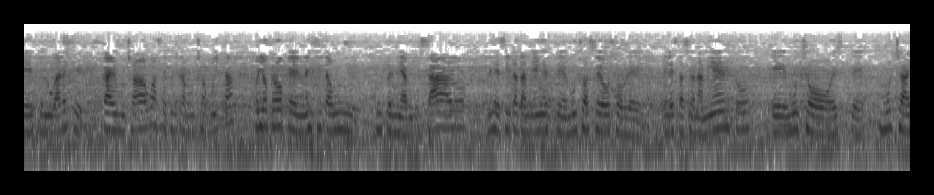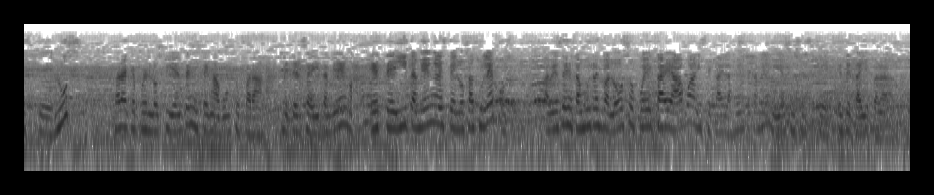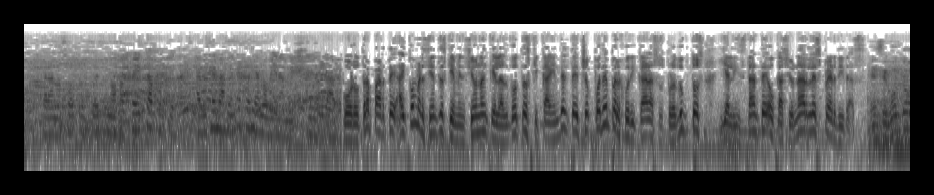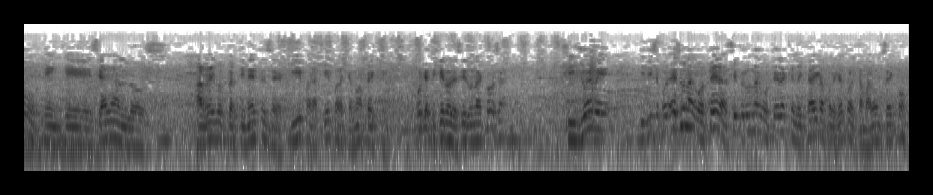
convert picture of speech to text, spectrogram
este lugares que cae mucha agua, se filtra mucha agüita, pues yo creo que necesita un impermeabilizado, necesita también este, mucho aseo sobre el estacionamiento, eh, mucho, este, mucha este, luz para que pues los clientes estén a gusto para meterse ahí también. Este, y también este, los azulejos, a veces están muy resbalosos, pues cae agua y se cae la gente también y eso es este, el detalle para, para nosotros pues nos afecta porque a veces la gente pues ya no viene al mercado. Por otra parte, hay comerciantes que mencionan que las gotas que caen del techo pueden perjudicar a sus productos y al instante ocasionarles pérdidas. En segundo, en que se hagan los arreglos pertinentes de aquí para qué, para que no afecte. Porque te quiero decir una cosa, si llueve y dice, pues es una gotera, sí, pero una gotera que le caiga, por ejemplo, al camarón seco,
